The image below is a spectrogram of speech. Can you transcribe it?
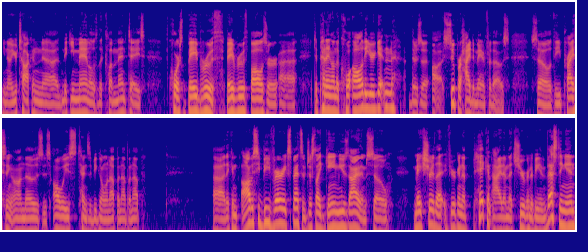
You know, you're talking uh, Mickey Mantles, the Clementes, of course, Babe Ruth. Babe Ruth balls are, uh, depending on the quality you're getting, there's a, a super high demand for those. So the pricing on those is always tends to be going up and up and up. Uh, they can obviously be very expensive, just like game used items. So make sure that if you're going to pick an item that you're going to be investing in,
